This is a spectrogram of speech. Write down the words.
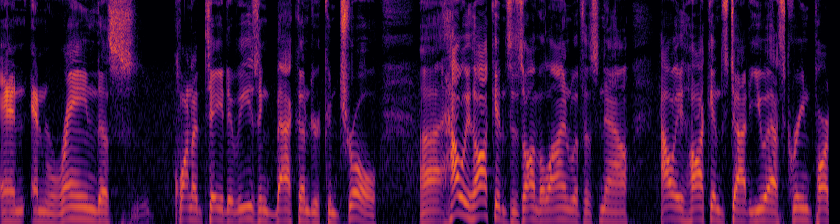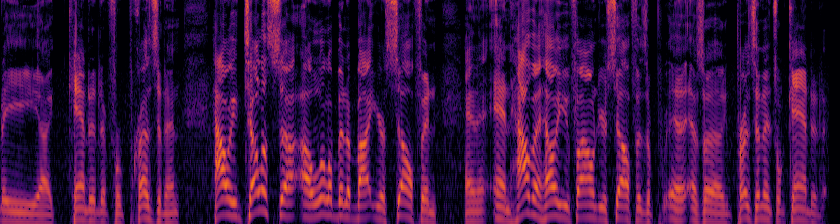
and and rein this quantitative easing back under control. Uh, Howie Hawkins is on the line with us now. HowieHawkins.us, Green Party uh, candidate for president. Howie, tell us uh, a little bit about yourself and, and, and how the hell you found yourself as a, as a presidential candidate.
